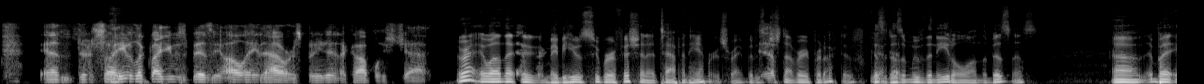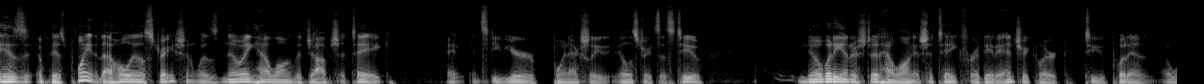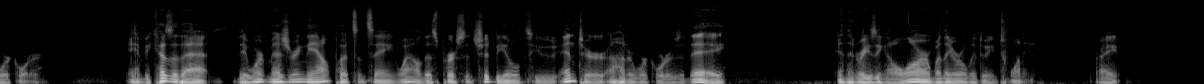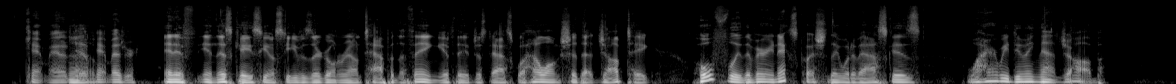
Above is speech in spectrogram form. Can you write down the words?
and there, so he looked like he was busy all eight hours, but he didn't accomplish jack. Right? Well, that, uh, maybe he was super efficient at tapping hammers, right? But it's Yep. just not very productive because Yeah. it doesn't move the needle on the business. Um, but his his point, that whole illustration was knowing how long the job should take, and, and Steve, your point actually illustrates this too. Nobody understood how long it should take for a data entry clerk to put in a work order. And because of that, they weren't measuring the outputs and saying, wow, this person should be able to enter 100 work orders a day and then raising an alarm when they were only doing 20, right? can't manage. Uh, can't measure. And if in this case, you know, Steve, as they're going around tapping the thing, if they just ask, well, how long should that job take? Hopefully, the very next question they would have asked is, why are we doing that job?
